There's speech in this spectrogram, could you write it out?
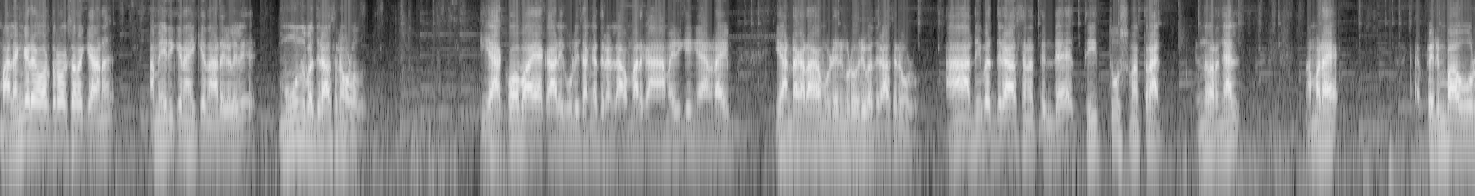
മലങ്കര ഓർത്തഡോക്സ് സഭയ്ക്കാണ് അമേരിക്കൻ ഐക്യനാടുകളിൽ മൂന്ന് ഭദ്രാസനം ഉള്ളത്. യാക്കോബായ കാളികൂളി സംഘത്തിനല്ല അവന്മാർക്ക് അമേരിക്കയും കാനഡയും ഈ അണ്ടകടാകം മുഴുവനും കൂടെ ഒരു ഭദ്രാസനമേ ഉള്ളൂ. ആ അതിഭദ്രാസനത്തിന്റെ തീത്തൂസ് മെത്രാൻ എന്ന് പറഞ്ഞാൽ നമ്മുടെ പെരുമ്പാവൂർ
